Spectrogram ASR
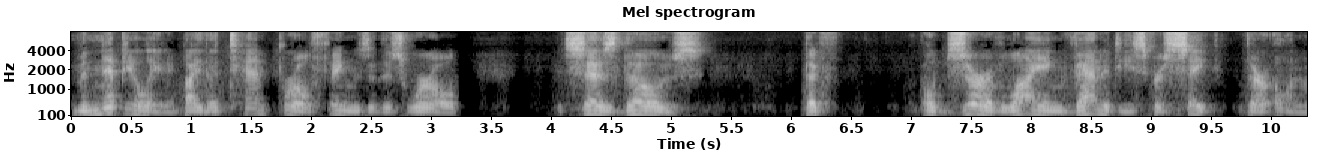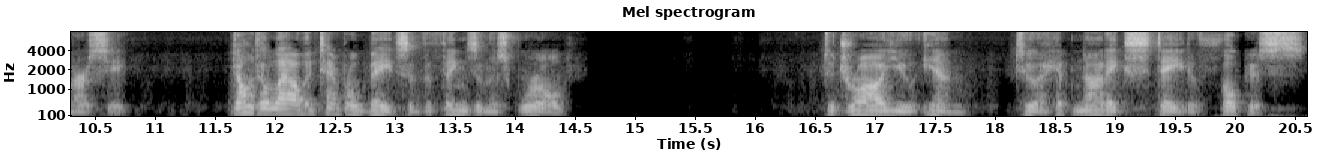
manipulated by the temporal things of this world. It says, Those that observe lying vanities forsake their own mercy. Don't allow the temporal baits of the things in this world to draw you in to a hypnotic state of focus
